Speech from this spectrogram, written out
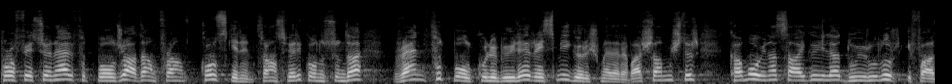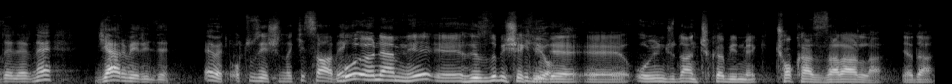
profesyonel futbolcu Adam Frankowski'nin transferi konusunda Ren Futbol Kulübü ile resmi görüşmelere başlanmıştır. Kamuoyuna saygıyla duyurulur ifadelerine yer verildi. Evet 30 yaşındaki sağ bek Bu önemli. e, hızlı bir şekilde e, oyuncudan çıkabilmek, çok az zararla ya da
